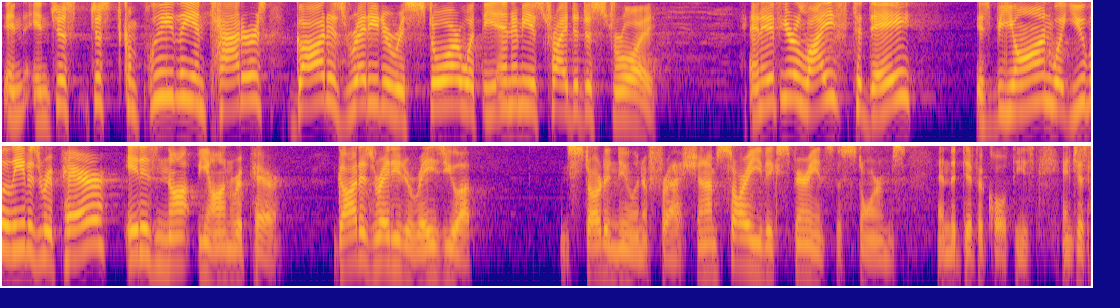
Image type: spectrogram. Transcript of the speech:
in, in just, just completely in tatters, God is ready to restore what the enemy has tried to destroy. And if your life today is beyond what you believe is repair, it is not beyond repair. God is ready to raise you up and start anew and afresh. And I'm sorry you've experienced the storms and the difficulties and just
